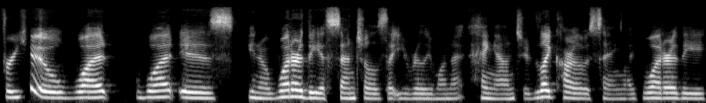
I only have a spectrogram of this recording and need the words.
for you what what is you know what are the essentials that you really want to hang on to? Like carla was saying like what are the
